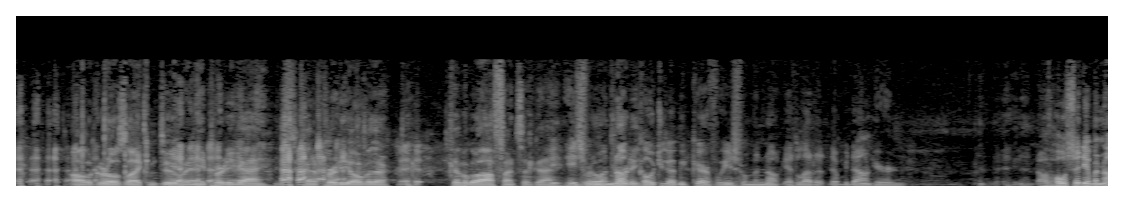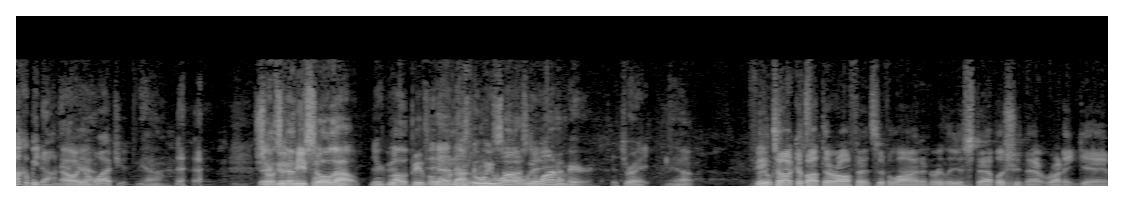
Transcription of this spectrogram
Oh, the girls like him too. Yeah. Isn't he a pretty guy? He's kind of pretty over there. Typical offensive guy. He- he's Real from Minonk, pretty. coach. You got to be careful. He's from Minonk. There's a lot of, they'll be down here. And, the whole city of Minonk will be down here. Oh, if you yeah. watch it. Yeah. So it's gonna be sold out. They're good. All the people yeah, from that's what we want. We want them here. That's right. Yeah. They talk about their offensive line and really establishing that running game.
